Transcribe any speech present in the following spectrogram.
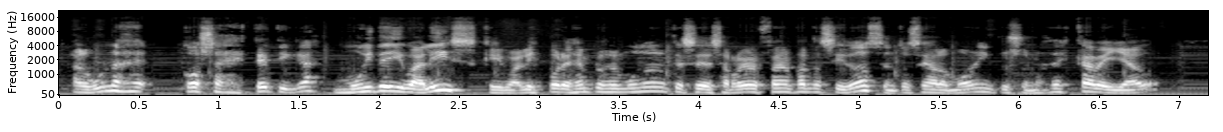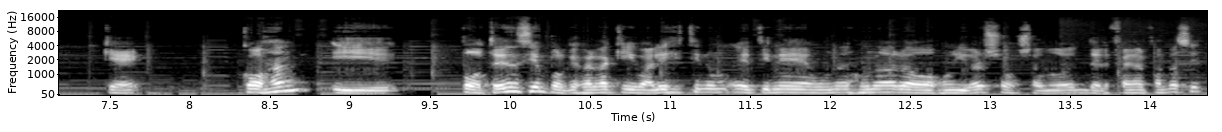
algunas cosas estéticas muy de Ivalice, que Ivalice, por ejemplo, es el mundo en el que se desarrolla el Final Fantasy II, entonces a lo mejor incluso no es descabellado que cojan y potencien, porque es verdad que Ivalice tiene, eh, tiene uno, es uno de los universos o sea, del Final Fantasy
